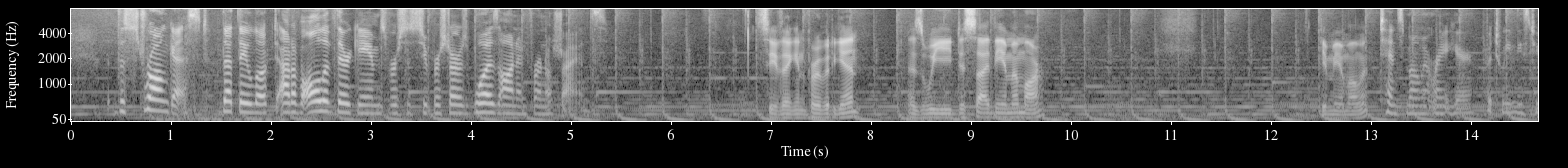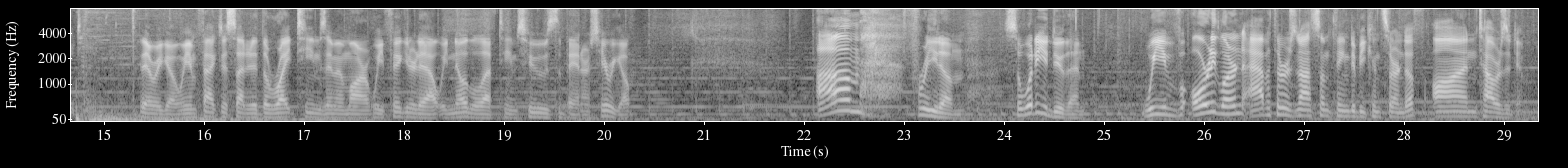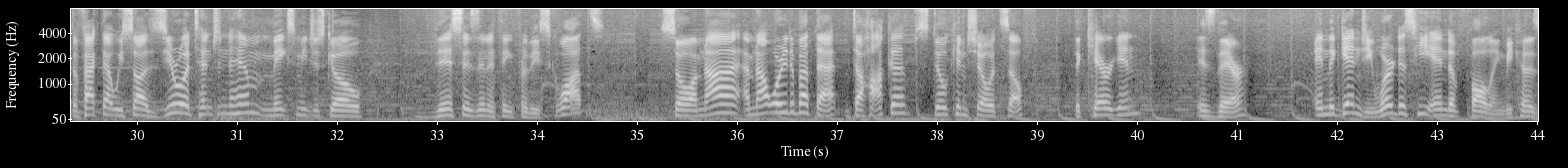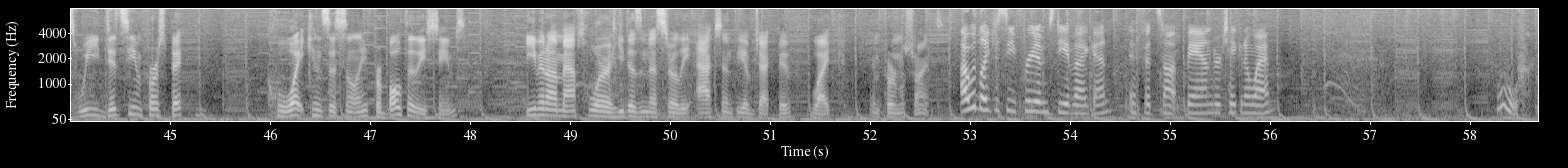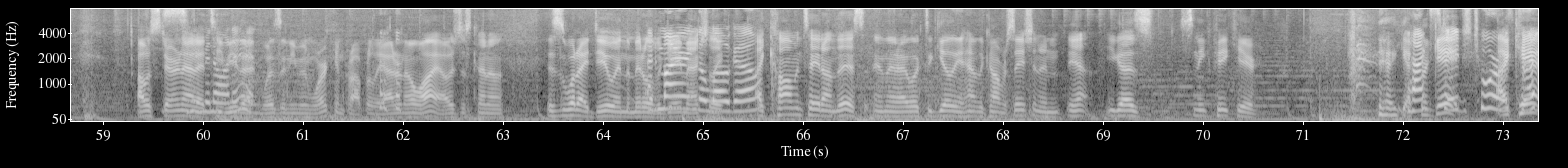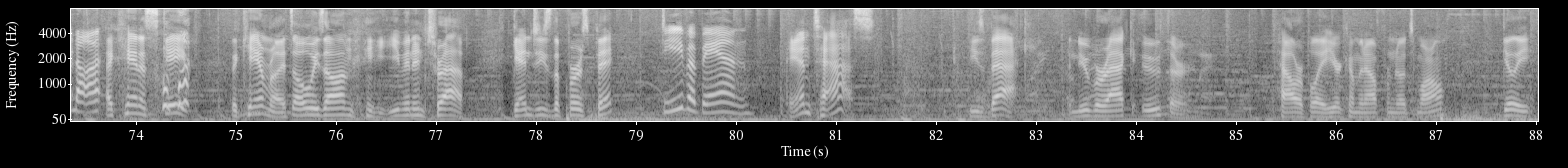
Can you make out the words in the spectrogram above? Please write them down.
the strongest that they looked out of all of their games versus Superstars was on Infernal Shrines. See if they can prove it again as we decide the MMR. Give me a moment. Tense moment right here between these two teams. There we go. We in fact decided the right team's MMR. We figured it out. We know the left teams. Who's the banners? Here we go. Um, freedom. So what do you do then? We've already learned Abathur is not something to be concerned of on Towers of Doom. The fact that we saw zero attention to him makes me just go, this isn't a thing for these squads. So I'm not I'm not worried about that. Dehaka still can show itself. The Kerrigan is there. And the Genji, where does he end up falling? Because we did see him first pick quite consistently for both of these teams, even on maps where he doesn't necessarily accent the objective, like Infernal Shrines. I would like to see Freedom's D.Va again, if it's not banned or taken away. Ooh, I was staring at a TV that wasn't even working properly. I don't know why. I was just kind of. This is what I do in the middle Admiring of the a game. Actually, logo. I commentate on this, and then I look to Gilly and have the conversation. And yeah, you guys sneak peek here. yeah, forget. Backstage tour I can't. I can't escape the camera. It's always on me, even in trap. Genji's the first pick, D.Va ban. and Tass. He's back. Anubarak Uther. Power play here coming out from No Tomorrow. Gilly,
